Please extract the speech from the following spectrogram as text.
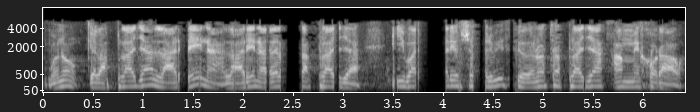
bueno, que las playas, la arena, la arena de las playas y varios servicios de nuestras playas han mejorado.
